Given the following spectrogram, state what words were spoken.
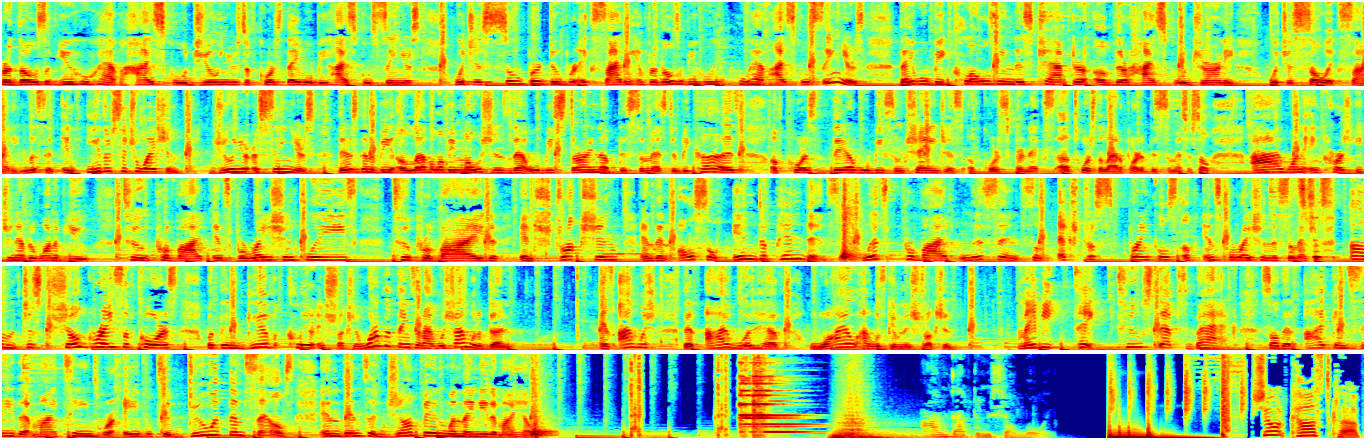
For those of you who have high school juniors, of course, they will be high school seniors, which is super duper exciting. And for those of you who, who have high school seniors, they will be closing this chapter of their high school journey, which is so exciting. Listen, in either situation, junior or seniors, there's going to be a level of emotions that will be stirring up this semester because, of course, there will be some changes, of course, for next, uh, towards the latter part of this semester. So I want to encourage each and every one of you to provide inspiration inspiration, please, to provide instruction and then also independence. Let's provide, listen, some extra sprinkles of inspiration this semester. Just, um, just show grace, of course, but then give clear instruction. One of the things that I wish I would have done is I wish that I would have, while I was giving instruction, maybe take two steps back so that I can see that my teens were able to do it themselves and then to jump in when they needed my help. I'm Dr. Michelle Lloyd. Short Cast Club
